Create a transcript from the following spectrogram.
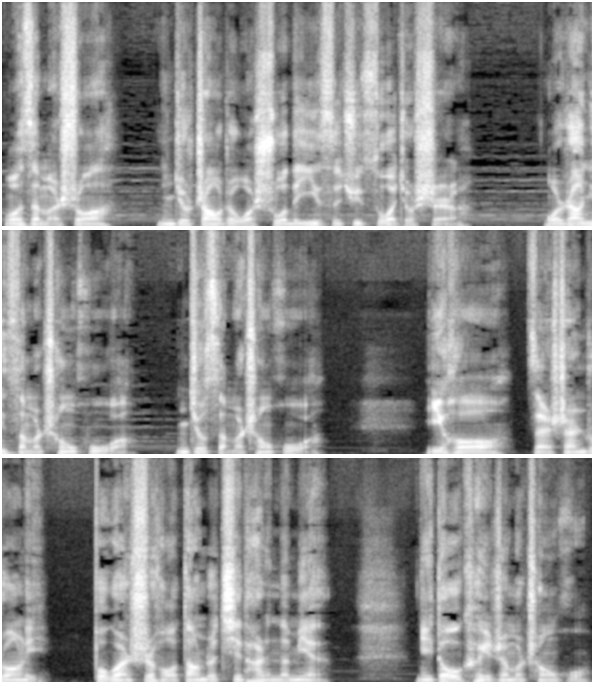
我怎么说，你就照着我说的意思去做就是了。我让你怎么称呼我，你就怎么称呼我。以后在山庄里，不管是否当着其他人的面，你都可以这么称呼，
